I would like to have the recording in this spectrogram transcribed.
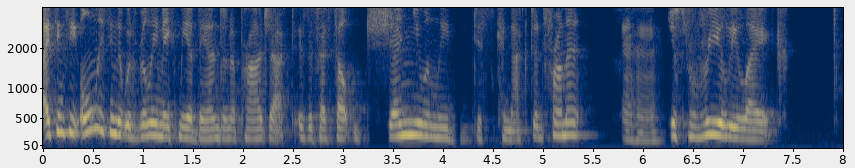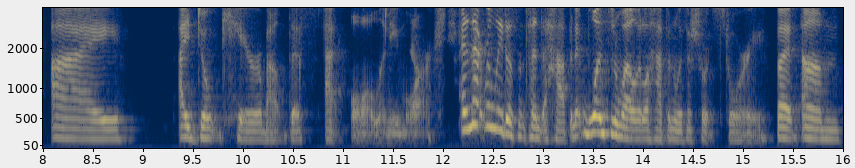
I think the only thing that would really make me abandon a project is if I felt genuinely disconnected from it. Mm-hmm. Just really like I I don't care about this at all anymore. And that really doesn't tend to happen. Once in a while it'll happen with a short story. But um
